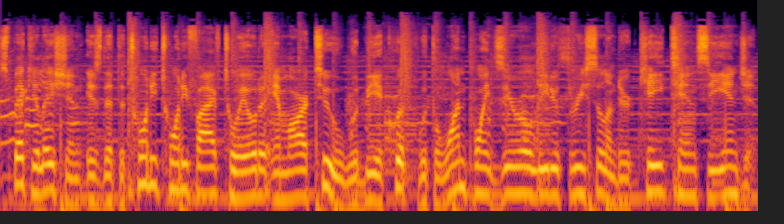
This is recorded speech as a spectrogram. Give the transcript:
Speculation is that the 2025 Toyota MR2 would be equipped with the 1.0-liter three-cylinder K10C engine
